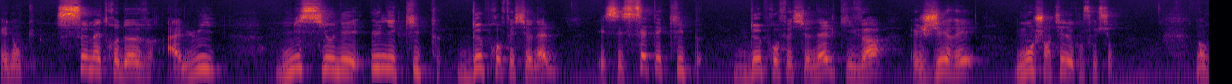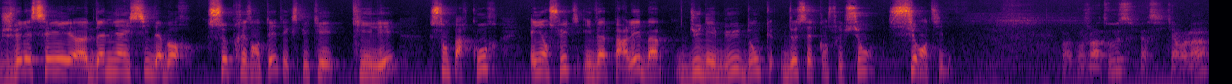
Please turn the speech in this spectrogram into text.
Et donc, ce maître d'œuvre a lui missionné une équipe de professionnels. Et c'est cette équipe de professionnels qui va gérer mon chantier de construction. Donc, je vais laisser euh, Damien ici d'abord se présenter, t'expliquer qui il est, son parcours et ensuite, il va parler bah, du début donc, de cette construction sur Antibes. bonjour à tous, merci Carolin.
